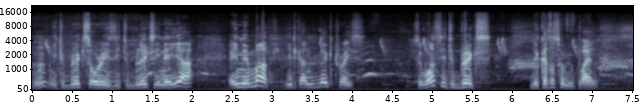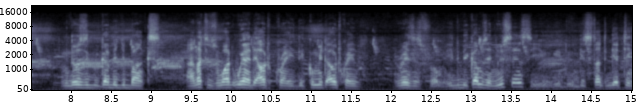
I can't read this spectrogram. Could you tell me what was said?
Hmm? It breaks always, it breaks in a year, in a month, it can break twice. So once it breaks, the Kasaso will pile in those garbage banks. And that is what where the outcry, the community outcry raises from. It becomes a nuisance, you, you start getting,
